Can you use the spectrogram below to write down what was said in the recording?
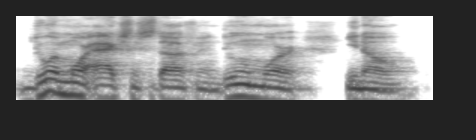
doing more action stuff and doing more you know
